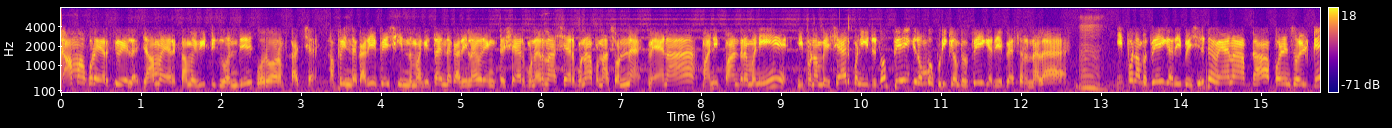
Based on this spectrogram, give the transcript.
ஜாமா கூட இறக்கவே இல்லை. ஜாமா இறக்காம வீட்டுக்கு வந்து ஒரு வாரம் காய்ச்ச அப்ப இந்த கதையை பேசி இந்த மாதிரி தான் இந்த கதையெல்லாம் என்கிட்ட ஷேர் பண்ணாரு. நான் ஷேர் பண்ண அப்ப நான் சொன்னேன். வேணாம் மணி பன்னெண்டரை மணி இப்ப நம்ம ஷேர் பண்ணிட்டு இருக்கோம். பேய்க்கு ரொம்ப பிடிக்கும். இப்ப பேய் கதையை பேசுறதுனால. இப்ப நம்ம பேய் கதையை பேசியிருக்கோம் வேணாம்டா அப்படின்னு சொல்லிட்டு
